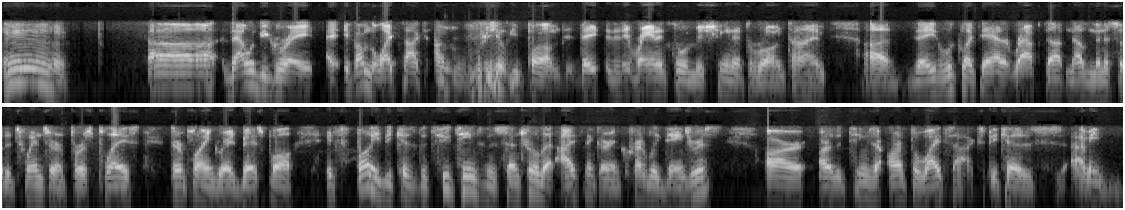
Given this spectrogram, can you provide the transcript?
Mm. Uh, that would be great. If I'm the White Sox, I'm really bummed. They they ran into a machine at the wrong time. Uh, they look like they had it wrapped up. Now the Minnesota Twins are in first place. They're playing great baseball. It's funny because the two teams in the Central that I think are incredibly dangerous are are the teams that aren't the White Sox because I mean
